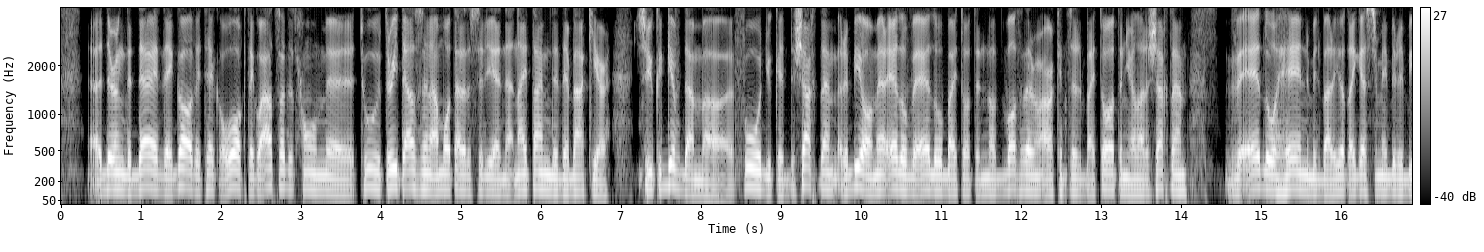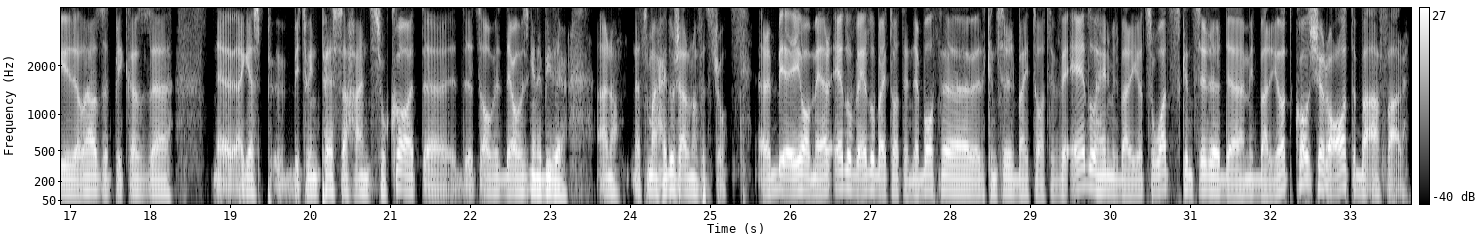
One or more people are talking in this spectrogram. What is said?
During the day, they go, they take a walk, they go outside the home, uh, two, three thousand amot out of the city, and at night time they're back here. So you could give them uh, food, you could shach them. Rabbi Omer elu ve'elu baitot, and not both of them are considered by baitot, and you're allowed to shach them. Ve'elu hen midbariyot. I guess maybe Rabbi allows it because. Uh, uh, I guess p- between Pesach and Sukkot, uh, it's always they're always going to be there. I don't know. That's my hadush. I don't know if it's true. And they're both uh, considered hen midbariyot. So what's considered uh, midbariyot? Kol sheroot ba'afar.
